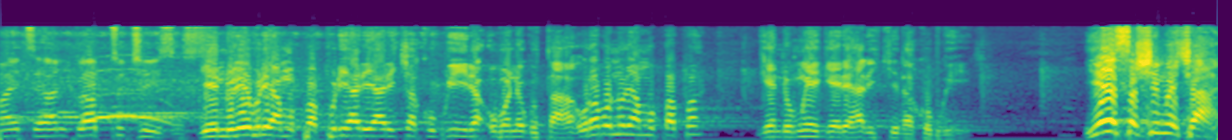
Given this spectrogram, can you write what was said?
Mighty hand clap to Jesus. genda urebe uriya mupapa uri hariya hari icyo akubwira ubone gutaha. Urabona uriya mupapa? Genda umwegere hari ikintu akubwira. Yesu ashimwe cyane.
